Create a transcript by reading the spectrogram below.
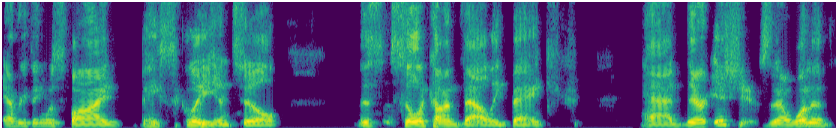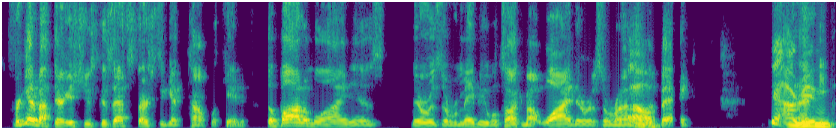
everything was fine basically until this Silicon Valley bank had their issues. I want to forget about their issues because that starts to get complicated. The bottom line is there was a maybe we'll talk about why there was a run well, on the bank yeah, I mean,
